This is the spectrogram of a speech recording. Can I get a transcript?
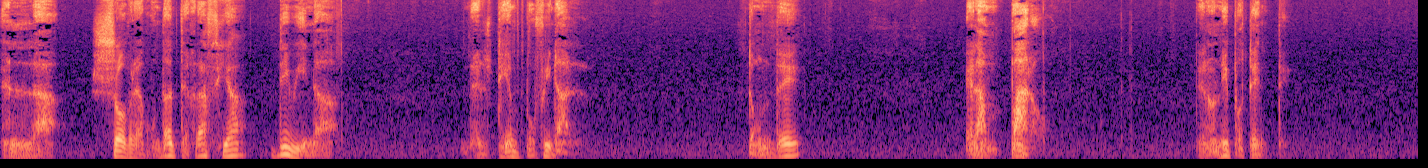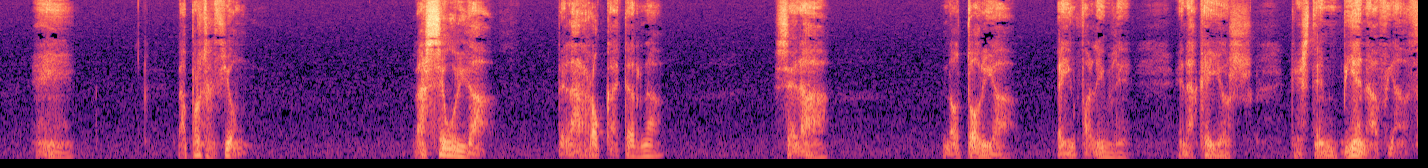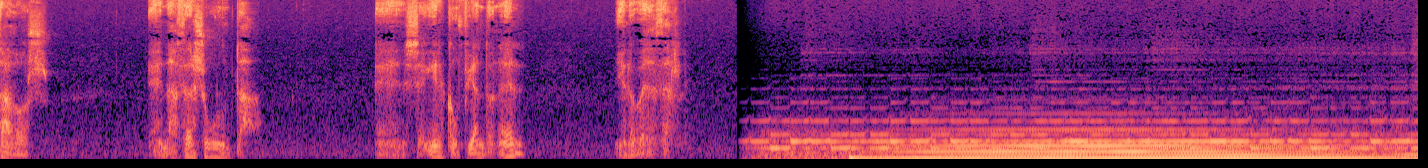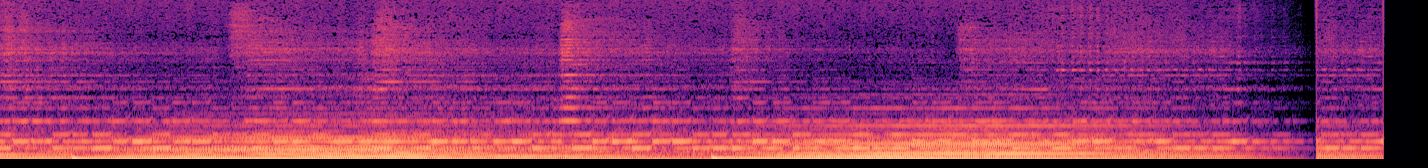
en la sobreabundante gracia divina del tiempo final, donde el amparo del Omnipotente y la protección, la seguridad de la roca eterna será notoria e infalible en aquellos que estén bien afianzados en hacer su voluntad, en seguir confiando en Él y en obedecerle.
